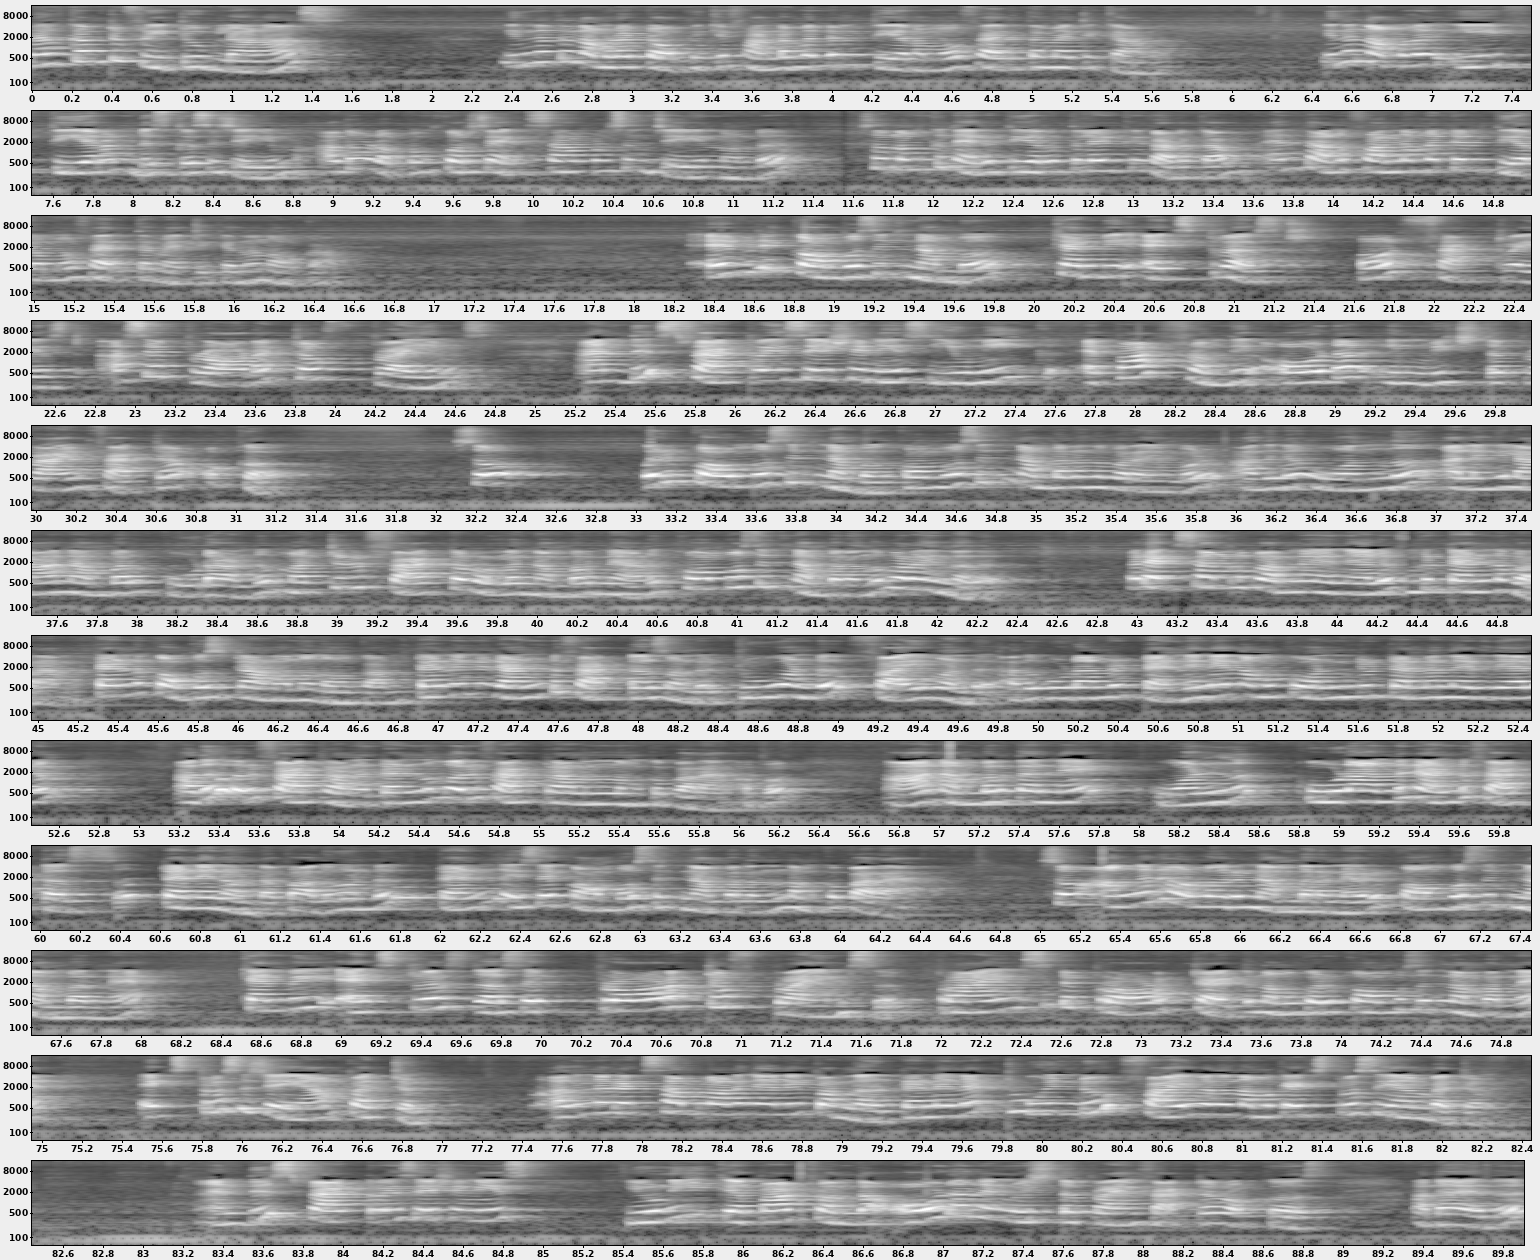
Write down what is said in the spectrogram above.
Welcome to free tube learners ഇന്നത്തെ നമ്മുടെ topic fundamental theorem of arithmetic ആണ്. ഇന്ന് നമ്മൾ ഈ തിയറം ഡിസ്കസ് ചെയ്യും. അതോടൊപ്പം കുറച്ച് എക്സാമ്പിൾസും ചെയ്യുന്നുണ്ട്. സോ നമുക്ക് നേരെ തിയറത്തിലേക്ക് കടക്കാം. എന്താണ് ഫണ്ടമെന്റൽ തിയറം ഓഫ് അരിത്തമാറ്റിക് എന്ന് നോക്കാം. Every composite number can be expressed or factorized as a product of primes and this factorization is unique apart from the order in which the prime factor occur. So ഒരു composite number composite number എന്ന് പറയുമ്പോൾ അതിന് ഒന്ന് അല്ലെങ്കിൽ ആ number കൂടാണ്ട് മറ്റൊരു factor ഉള്ള നമ്പറിനെയാണ് കോമ്പോസിറ്റ് നമ്പർ എന്ന് പറയുന്നത്. ഒരു എക്സാമ്പിൾ പറഞ്ഞു കഴിഞ്ഞാൽ നമുക്ക് ടെന്ന് പറയാം. ടെന്ന് കോമ്പോസിറ്റ് ആണോ എന്ന് നോക്കാം. ടെന്നിന് രണ്ട് ഫാക്ടേഴ്സ് ഉണ്ട്. ടു ഉണ്ട് ഫൈവ് ഉണ്ട്. അതുകൂടാണ്ട് ടെന്നിനെ നമുക്ക് വൺ ഇന്റു ടെൻ എന്ന് എഴുതിയാലും അത് ഒരു ഫാക്ടറാണ് ടെണ്ണും ഒരു ഫാക്ടറാണെന്ന് നമുക്ക് പറയാം. അപ്പം ആ നമ്പർ തന്നെ വണ്ണ് കൂടാണ്ട് രണ്ട് ഫാക്ടേഴ്സ് ടെന്നിനുണ്ട് അപ്പൊ അതുകൊണ്ട് ten is a composite number എന്ന് നമുക്ക് പറയാം. സോ അങ്ങനെയുള്ള ഒരു നമ്പറിനെ ഒരു കോമ്പോസിറ്റ് നമ്പറിനെ can be expressed as a product of primes പ്രൈംസിന്റെ product ആയിട്ട് നമുക്കൊരു കോമ്പോസിറ്റ് നമ്പറിനെ എക്സ്പ്രസ് ചെയ്യാൻ പറ്റും. അതിനൊരു എക്സാമ്പിൾ ആണ് ഞാൻ ഈ പറഞ്ഞത് ടെന്നിനെ ടു ഇന്റു ഫൈവ് എന്ന് നമുക്ക് എക്സ്പ്രസ് ചെയ്യാൻ പറ്റും. And this factorization is unique apart from the order in which the prime factor occurs. അതായത്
